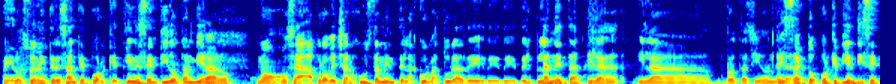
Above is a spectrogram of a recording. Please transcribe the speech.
pero suena interesante porque tiene sentido también. Claro. ¿No? O sea, aprovechar justamente la curvatura de- de- de- del planeta. Y la, y la rotación de la- Exacto, porque bien dice,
